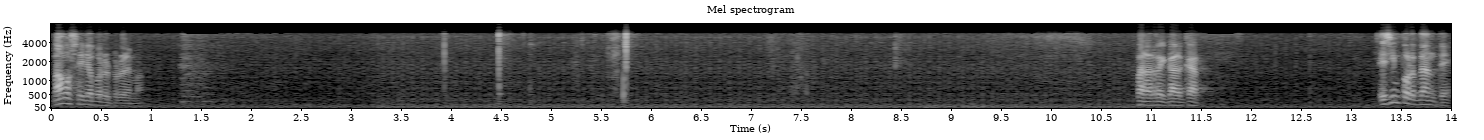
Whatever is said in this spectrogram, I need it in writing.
Vamos a ir a por el problema. Para recalcar, es importante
